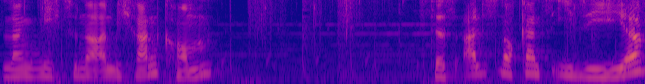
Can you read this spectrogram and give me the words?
Solange die nicht zu nah an mich rankommen, ist das alles noch ganz easy hier.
